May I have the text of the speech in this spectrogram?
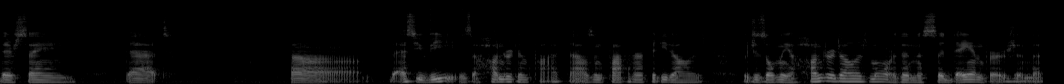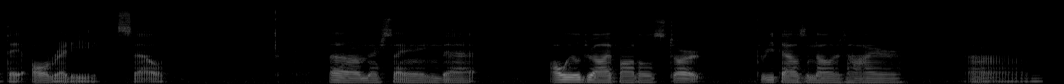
they're saying that uh, the SUV is $105,550 which is only $100 more than the sedan version that they already sell. Um, they're saying that all wheel drive models start $3,000 higher, um,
